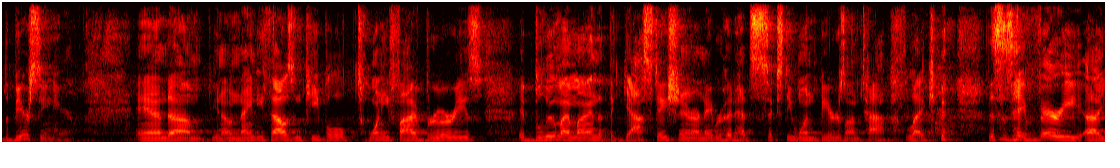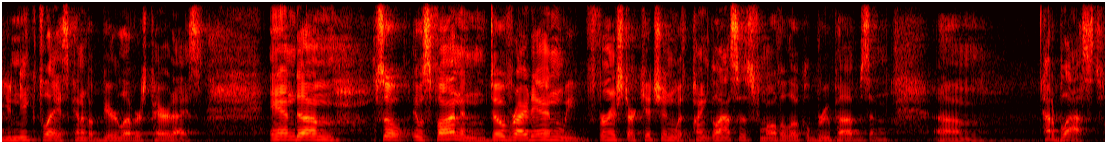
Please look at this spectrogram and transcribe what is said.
the beer scene here. And, um, you know, 90,000 people, 25 breweries. It blew my mind that the gas station in our neighborhood had 61 beers on tap. Like, this is a very uh, unique place, kind of a beer lover's paradise. And um, so it was fun and dove right in. We furnished our kitchen with pint glasses from all the local brew pubs and um, had a blast.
